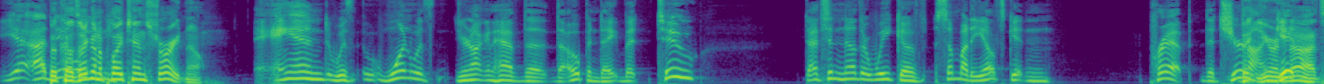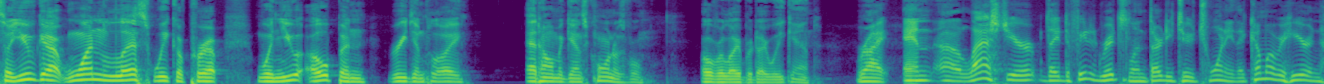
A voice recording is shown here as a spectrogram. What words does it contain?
yeah, I because they're going to play ten straight now. and with one with you're not going to have the the open date, but two, that's another week of somebody else getting prep that you're that not you're getting. not. So you've got one less week of prep when you open region play at home against Cornersville over Labor Day weekend. Right. And uh, last year they defeated Richland 32-20. They come over here in,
